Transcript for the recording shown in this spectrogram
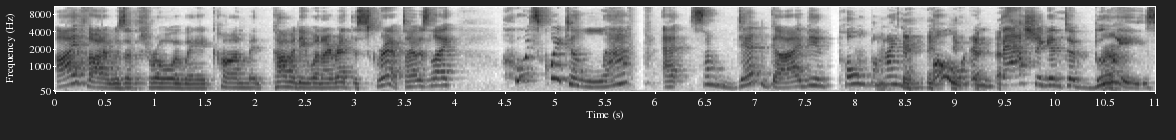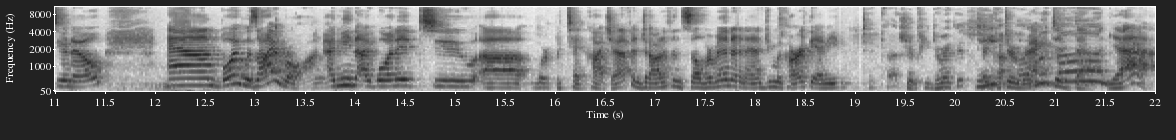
I thought it was a throwaway com- comedy when I read the script. I was like, who's going to laugh at some dead guy being pulled behind a boat and bashing into buoys, you know? And boy, was I wrong. I mean, I wanted to uh, work with Ted Kotcheff and Jonathan Silverman and Andrew McCarthy. I mean, Ted Kotcheff, he directed. he Ted oh directed that, yeah.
